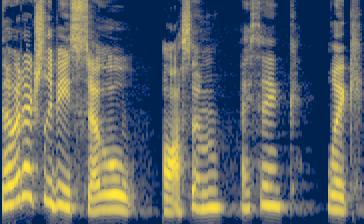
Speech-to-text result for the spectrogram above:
That would actually be so awesome, I think. Like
